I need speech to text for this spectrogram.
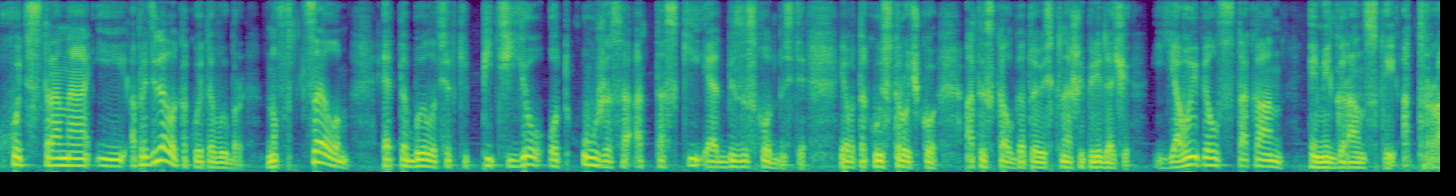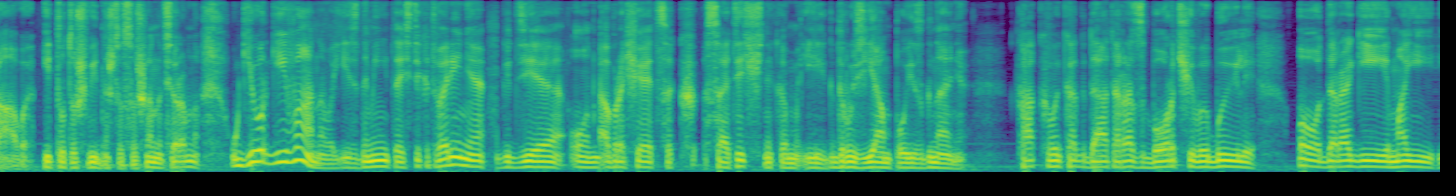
хоть страна и определяла какой-то выбор, но в целом это было все-таки питье от ужаса, от тоски и от безысходности. Я вот такую строчку отыскал, готовясь к нашей передаче. «Я выпил стакан эмигрантской отравы. И тут уж видно, что совершенно все равно. У Георгия Иванова есть знаменитое стихотворение, где он обращается к соотечественникам и к друзьям по изгнанию – как вы когда-то разборчивы были, о, дорогие мои!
